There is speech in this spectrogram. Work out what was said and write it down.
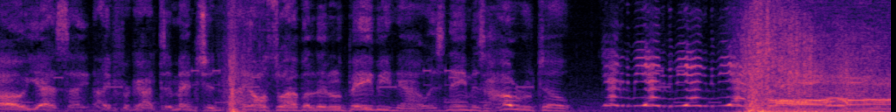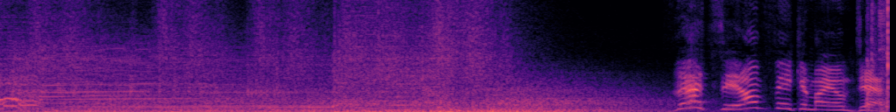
Oh, yes, I, I forgot to mention. I also have a little baby now. His name is Haruto. Oh! That's it, I'm faking my own death!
